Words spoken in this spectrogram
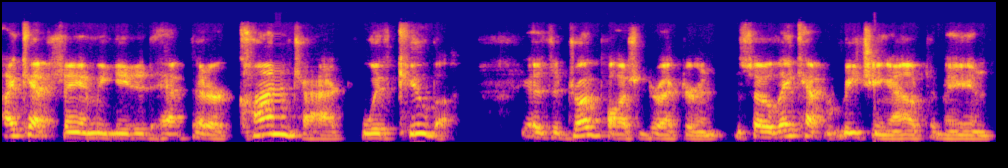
I kept saying we needed to have better contact with Cuba as a drug policy director. And so they kept reaching out to me. And,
